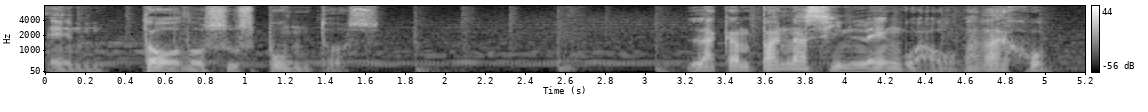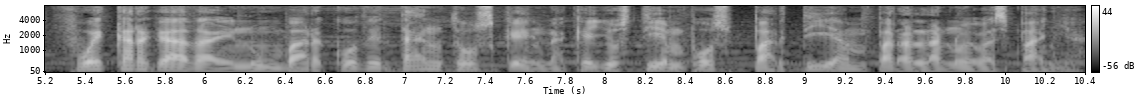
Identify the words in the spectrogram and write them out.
en todos sus puntos. La campana sin lengua o badajo fue cargada en un barco de tantos que en aquellos tiempos partían para la Nueva España,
